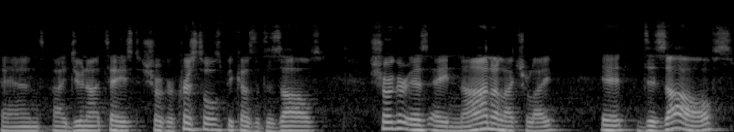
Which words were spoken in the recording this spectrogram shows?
and I do not taste sugar crystals because it dissolves. Sugar is a non-electrolyte. It dissolves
